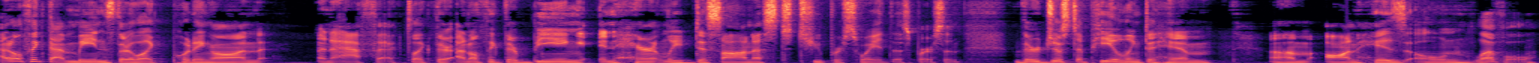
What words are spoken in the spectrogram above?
I don't think that means they're like putting on an affect. Like they're I don't think they're being inherently dishonest to persuade this person. They're just appealing to him um, on his own level.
